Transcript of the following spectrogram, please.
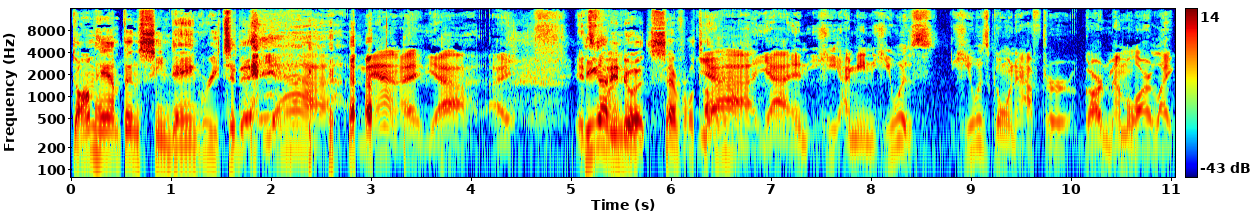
Dom Hampton seemed angry today. Yeah, man. I, yeah, I. It's he got fun- into it several times. Yeah, yeah, and he. I mean, he was he was going after Gaard Memmelaar like.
